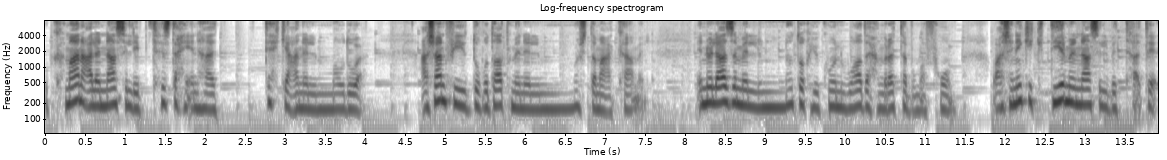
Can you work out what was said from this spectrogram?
وكمان على الناس اللي بتستحي إنها تحكي عن الموضوع عشان في ضغوطات من المجتمع كامل إنه لازم النطق يكون واضح ومرتب ومفهوم وعشان هيك كتير من الناس اللي بتهتئ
